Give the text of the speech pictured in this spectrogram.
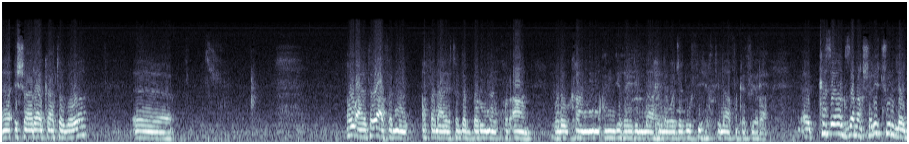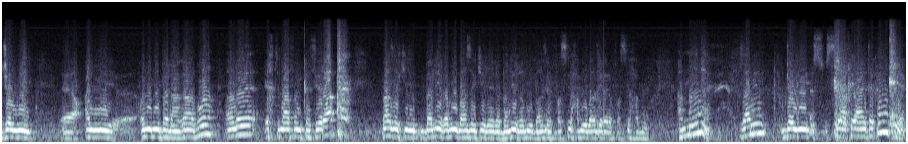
آه، إشارة كاتبوا آه، أو آية وافرنا أفلا يتدبرون القرآن ولو كان من عند غير الله لوجدوا فيه اختلافا كثيرا. آه، كذا وقت زمخشري شو لجوي. علمي آه، علومي بلاغة هو على اختلافا كثيرا بعضك بليغ أبو بعضك غير بليغ أبو بعضك فصيح أبو بعضك غير فصيح أبو أما أنا زانين جوي سياقي آية كان كيه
